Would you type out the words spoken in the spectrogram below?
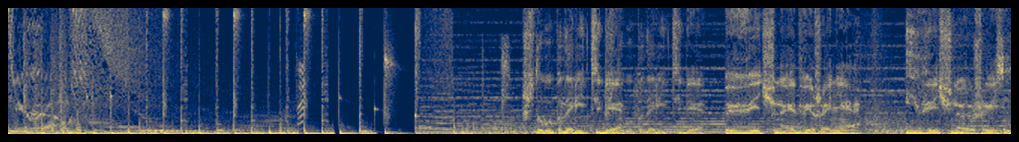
tech house. чтобы подарить тебе, чтобы подарить тебе вечное движение и вечную жизнь.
